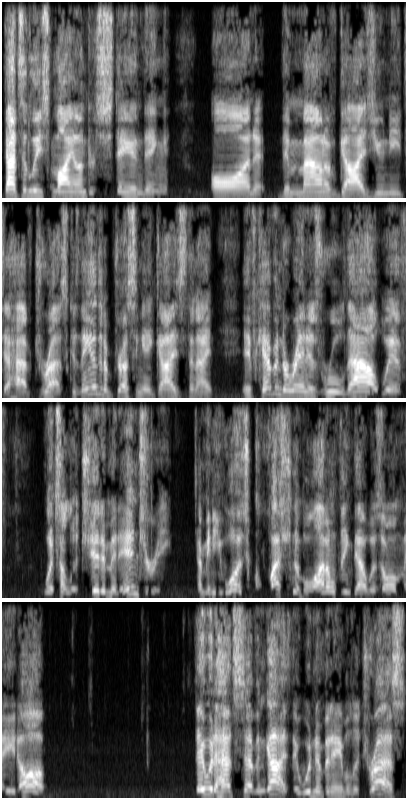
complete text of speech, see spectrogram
That's at least my understanding on the amount of guys you need to have dressed because they ended up dressing eight guys tonight. If Kevin Durant is ruled out with what's a legitimate injury, I mean, he was questionable. I don't think that was all made up. They would have had seven guys. They wouldn't have been able to dress,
